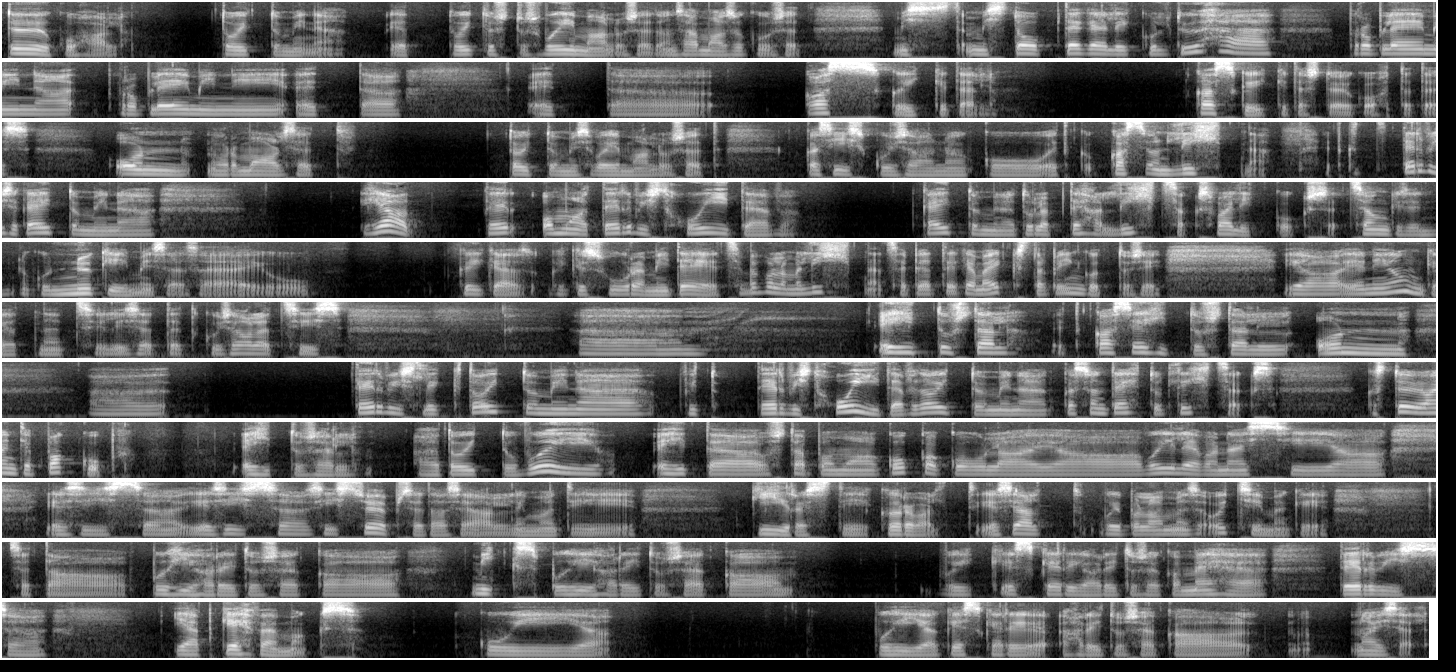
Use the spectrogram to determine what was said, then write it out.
töökohal toitumine ja toitlustusvõimalused on samasugused, mis, mis toob tegelikult ühe probleemina, probleemini, et, et kas kõikidel, kas kõikides töökohtades on normaalsed toitumisvõimalused, ka siis, kui sa nagu, et kas see on lihtne, et tervisekäitumine, hea ter-, oma tervist hoidev käitumine tuleb teha lihtsaks valikuks, et see ongi see nagu nügimise see ju kõige, kõige suurem idee, et see peab olema lihtne, et sa ei pea tegema ekstra pingutusi. ja, ja nii ongi, et need sellised, et kui sa oled siis äh, ehitustel, et kas ehitustel on äh, tervislik toitumine või tervist hoidev toitumine, kas on tehtud lihtsaks, kas tööandja pakub ehitusel toitu või ehitaja ostab oma Coca-Cola ja võileivanässi ja ja siis, ja siis, siis sööb seda seal niimoodi kiiresti kõrvalt ja sealt võib-olla me otsimegi seda põhiharidusega, miks põhiharidusega või keskeriharidusega mehe tervis jääb kehvemaks kui põhi- ja keskeriharidusega naisel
